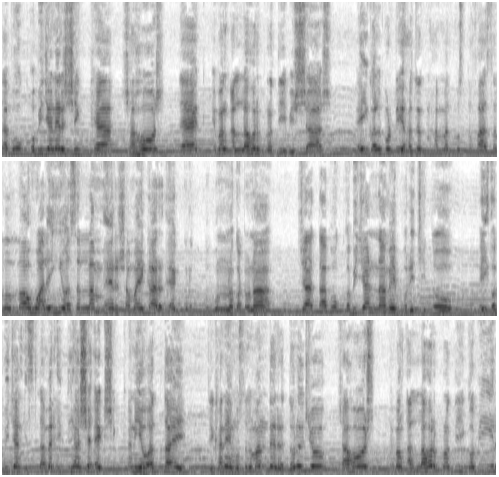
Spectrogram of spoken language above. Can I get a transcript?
তাবুক অভিযানের শিক্ষা, সাহস, ত্যাগ এবং আল্লাহর প্রতি বিশ্বাস। এই গল্পটি হজরত মোহাম্মদ মুস্তফা সাল্লাল্লাহু আলাইহি ওয়াসাল্লাম এর সময়কার এক গুরুত্বপূর্ণ ঘটনা, যা তাবুক অভিযান নামে পরিচিত। এই অভিযান ইসলামের ইতিহাসে এক শিক্ষণীয় অধ্যায়, যেখানে মুসলমানদের ধৈর্য, সাহস এবং আল্লাহর প্রতি গভীর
